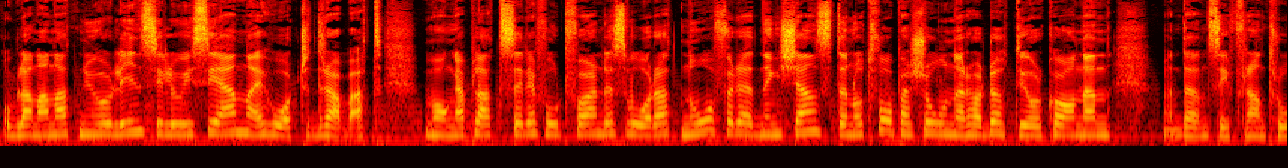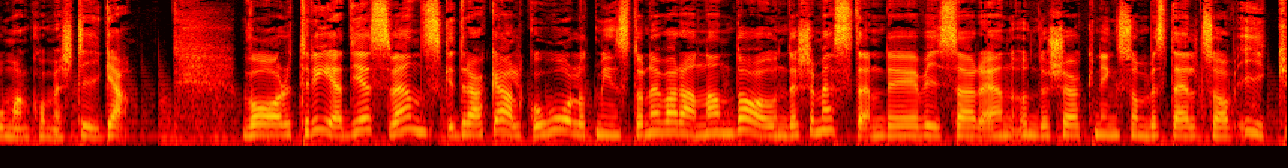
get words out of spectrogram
och bland annat New Orleans i Louisiana är hårt drabbat. Många platser är fortfarande svåra att nå för räddningstjänsten och två personer har dött i orkanen men den siffran tror man kommer stiga. Var tredje svensk drack alkohol åtminstone varannan dag under semestern. Det visar en undersökning som beställts av IQ,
